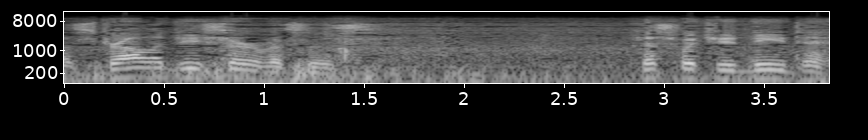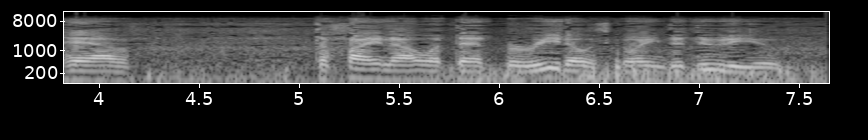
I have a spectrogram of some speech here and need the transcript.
Astrology services. Just what you need to have to find out what that burrito is going to do to you.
